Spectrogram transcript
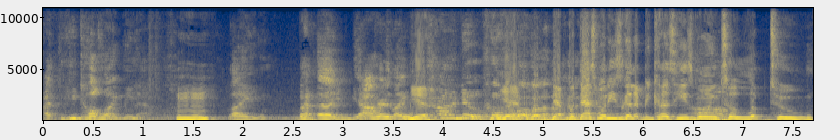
I, he talks like me now. Mm-hmm. Like, but uh, y'all heard like what Yeah. you trying to do? yeah that, but that's what he's gonna because he's going to look to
